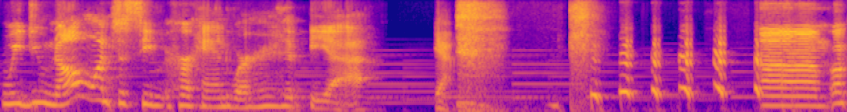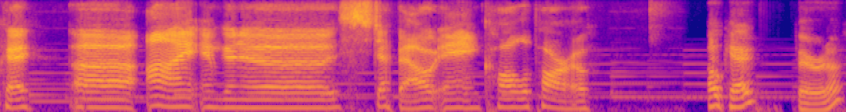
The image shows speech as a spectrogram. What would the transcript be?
We do not want to see her hand where her hip be at. Yeah. um, okay. Uh, I am gonna step out and call Aparo. Okay, fair enough.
